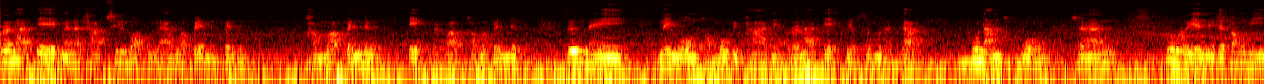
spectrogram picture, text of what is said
ระนาดเอกนั้นนะครับ ชื่อบอกอยู่แล้วว่าเป็นเป็น คำว่าเป็นหนึ่งเอกแปลว่าคำว่าเป็นหนึ่งซึ่งในในวงของโมบิพาสเนี่ยระนาดเอกเปรียบเสมือนกับผู้นำของวง ฉะนั้นผู้เรียนเนี่ยจะต้องมี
